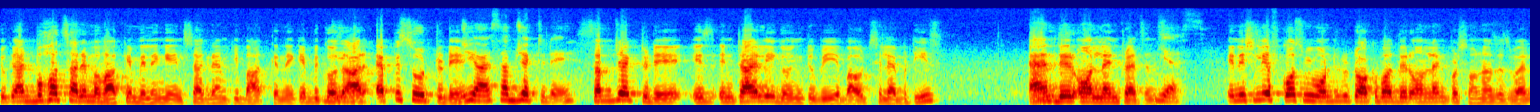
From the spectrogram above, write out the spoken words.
क्योंकि आज बहुत सारे मौाक़े मिलेंगे इंस्टाग्राम की बात करने के बिकॉज़ आर एपिसोड टुडे जी our subject today subject today is entirely going to be about celebrities and their online presence yes Initially, of course, we wanted to talk about their online personas as well.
